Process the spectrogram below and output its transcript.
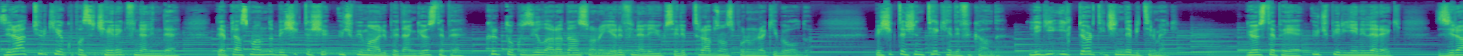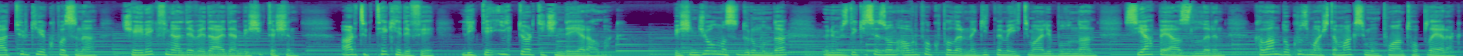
Zira Türkiye Kupası çeyrek finalinde deplasmanda Beşiktaş'ı 3-1 mağlup eden Göztepe, 49 yıl aradan sonra yarı finale yükselip Trabzonspor'un rakibi oldu. Beşiktaş'ın tek hedefi kaldı. Ligi ilk 4 içinde bitirmek. Göztepe'ye 3-1 yenilerek Zira Türkiye Kupası'na çeyrek finalde veda eden Beşiktaş'ın artık tek hedefi ligde ilk 4 içinde yer almak. Beşinci olması durumunda önümüzdeki sezon Avrupa Kupalarına gitmeme ihtimali bulunan siyah beyazlıların kalan 9 maçta maksimum puan toplayarak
